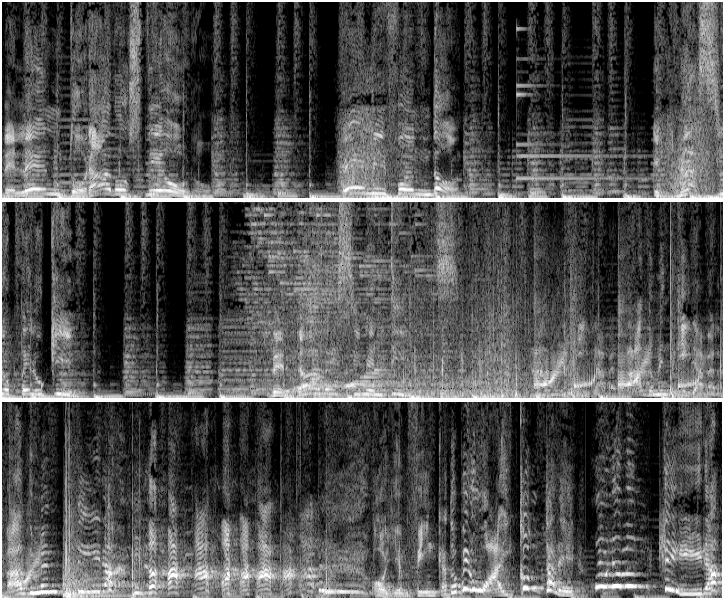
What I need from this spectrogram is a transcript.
Belén Dorados de Oro. Emi Fondón. Ignacio Peluquín. Verdades y mentiras. Mentira, verdad, mentira, verdad, mentira. Hoy en Finca Tope Guay contaré una mentira.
